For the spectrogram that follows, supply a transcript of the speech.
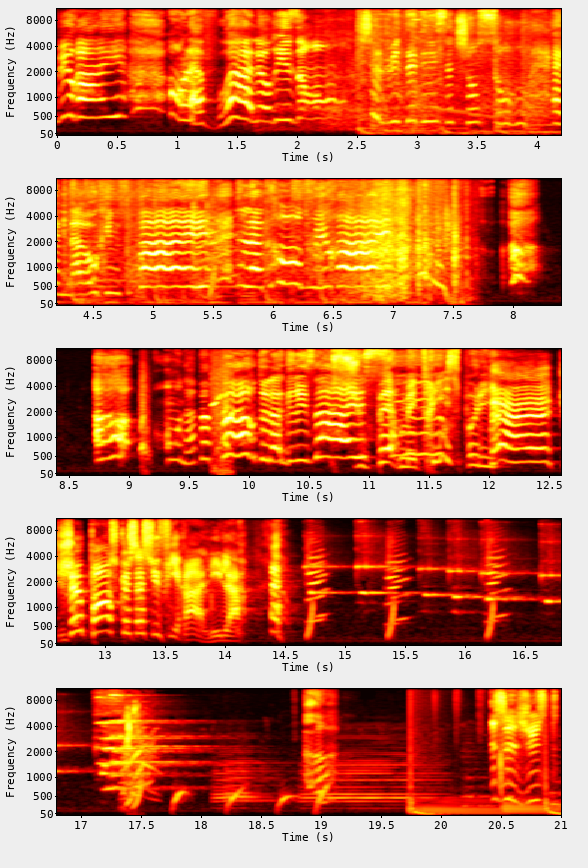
muraille. On la voit à l'horizon. Je lui dédie cette chanson. Elle n'a aucune faille. La Grande Muraille. Ah, on n'a pas peur de la grisaille. Super maîtrise, Polly. Ben, je pense que ça suffira, Lila. J'ai juste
